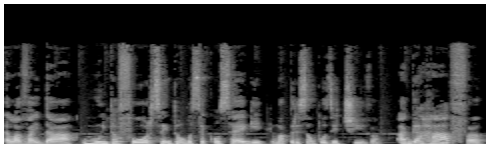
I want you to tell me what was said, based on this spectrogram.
ela vai dar muita força, então você consegue uma pressão positiva. A garrafa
